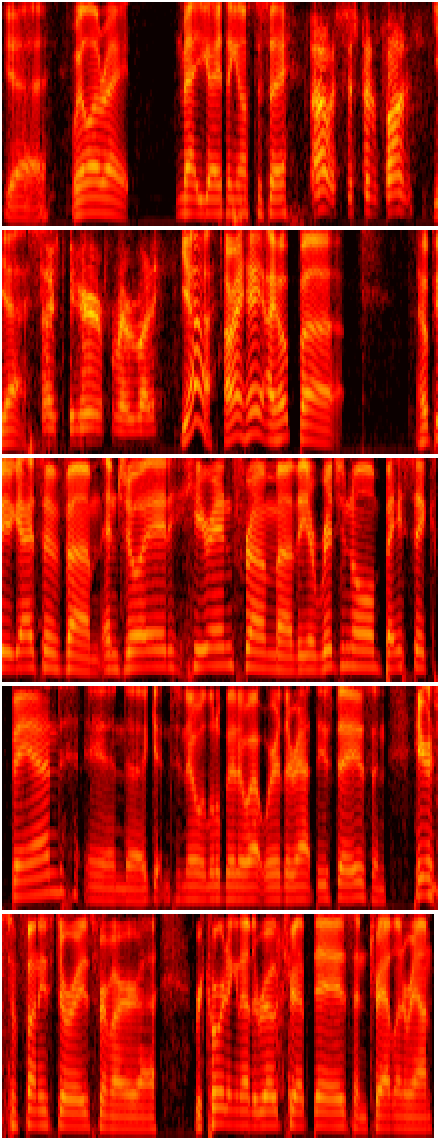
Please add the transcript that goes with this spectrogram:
Yeah. Well, all right. Matt, you got anything else to say? Oh, it's just been fun. Yes. Nice to hear from everybody. Yeah. All right. Hey, I hope uh, I hope you guys have um, enjoyed hearing from uh, the original Basic band and uh, getting to know a little bit about where they're at these days, and hearing some funny stories from our uh, recording another road trip days and traveling around.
